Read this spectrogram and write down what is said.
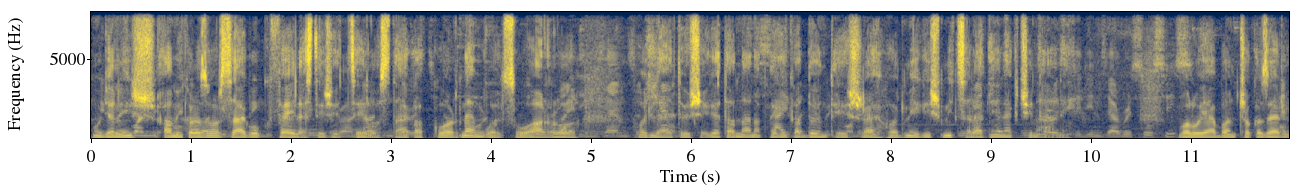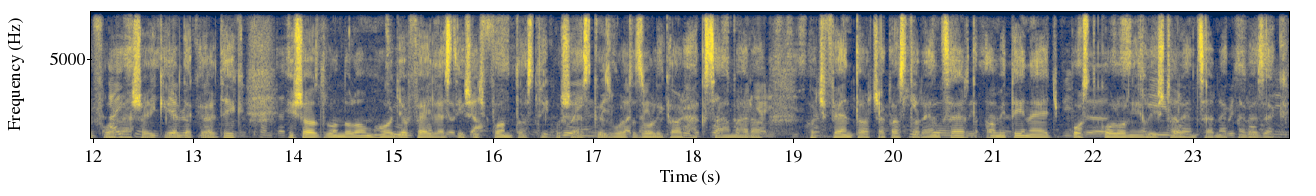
Ugyanis, amikor az országok fejlesztését célozták, akkor nem volt szó arról, hogy lehetőséget adnának nekik a döntésre, hogy mégis mit szeretnének csinálni. Valójában csak az erőforrásaik érdekelték, és azt gondolom, hogy a fejlesztés egy fantasztikus eszköz volt az oligarchák számára, hogy fenntartsák azt a rendszert, amit én egy posztkolonialista rendszernek nevezek.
